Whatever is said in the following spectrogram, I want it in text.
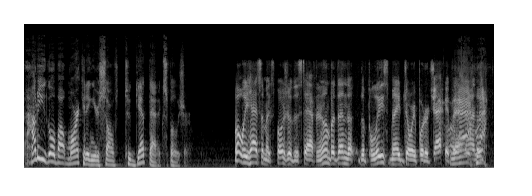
how do you go about marketing yourself to get that exposure? Well, we had some exposure this afternoon, but then the, the police made Jory put her jacket back on.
